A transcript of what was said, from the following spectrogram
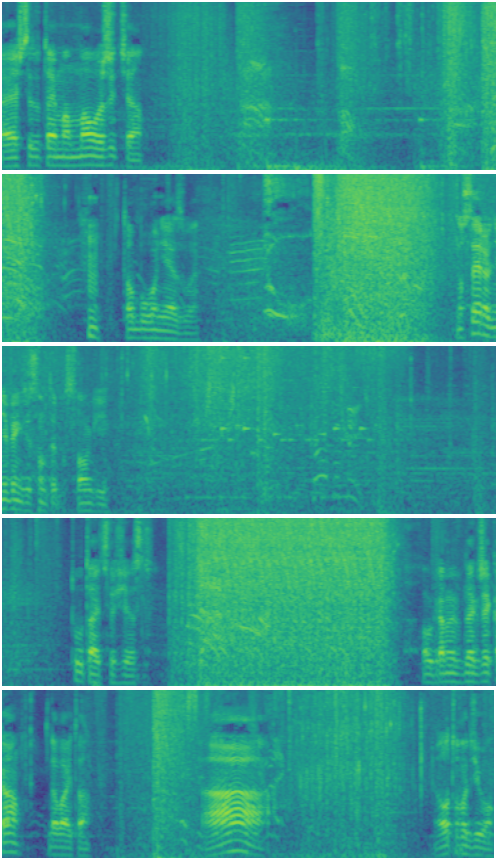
A jeszcze tutaj mam mało życia. Hm, to było niezłe. No serio, nie wiem gdzie są te posągi. Tutaj coś jest. O, gramy w Blackjacka? Dawaj ta. A, O to chodziło.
